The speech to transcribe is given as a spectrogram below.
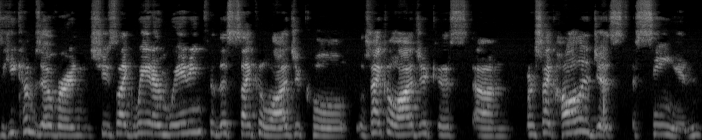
he comes over, and she's like, "Wait, I'm waiting for this psychological, psychologist um, or psychologist scene."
